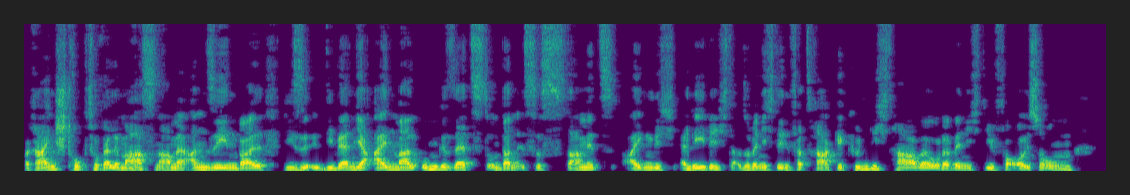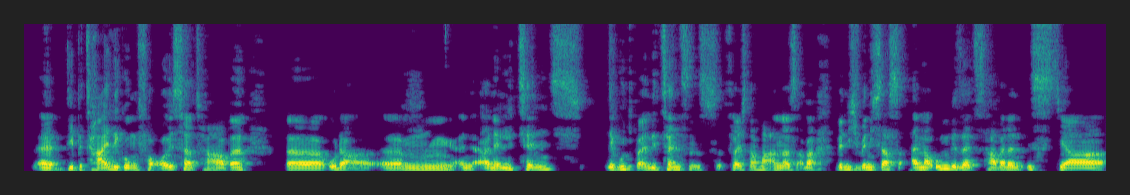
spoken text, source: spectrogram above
rein strukturelle Maßnahme ansehen, weil diese, die werden ja einmal umgesetzt und dann ist es damit eigentlich erledigt. Also wenn ich den Vertrag gekündigt habe oder wenn ich die Veräußerung, äh, die Beteiligung veräußert habe äh, oder ähm, eine Lizenz ja gut, bei Lizenzen ist vielleicht nochmal anders, aber wenn ich, wenn ich das einmal umgesetzt habe, dann ist ja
